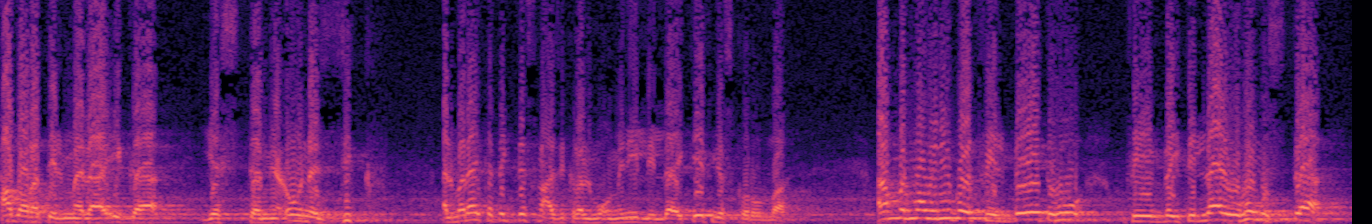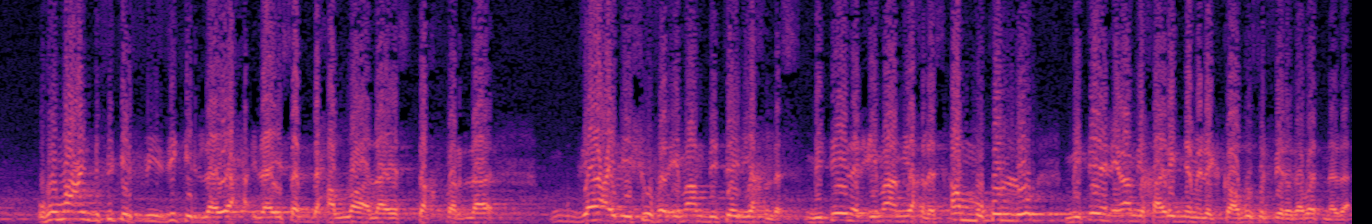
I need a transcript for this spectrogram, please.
حضرت الملائكة يستمعون الذكر. الملائكة تجي تسمع ذكر المؤمنين لله كيف يذكروا الله؟ أما المؤمن يقعد في البيت وهو في بيت الله وهو مستاء وهو ما عنده فكر في ذكر لا, يح... لا يسبح الله لا يستغفر لا قاعد يشوف الإمام 200 يخلص 200 الإمام يخلص همه كله 200 الإمام يخارجنا من الكابوس اللي في رقبتنا ده.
